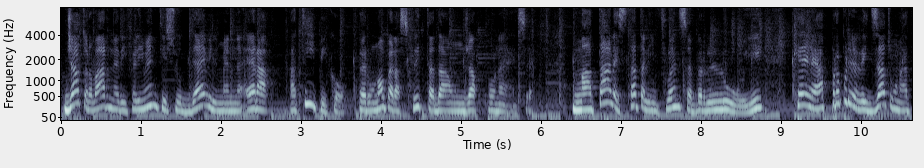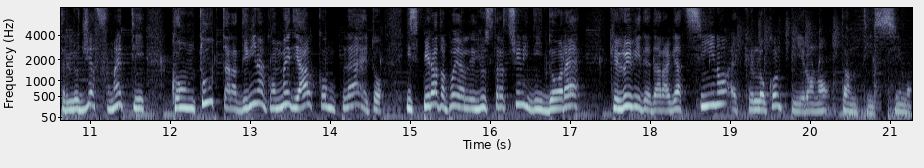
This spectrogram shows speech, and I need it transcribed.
Già trovarne riferimenti su Devilman era atipico per un'opera scritta da un giapponese ma tale è stata l'influenza per lui che ha proprio realizzato una trilogia a fumetti con tutta la Divina Commedia al completo, ispirata poi alle illustrazioni di Doré che lui vide da ragazzino e che lo colpirono tantissimo.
